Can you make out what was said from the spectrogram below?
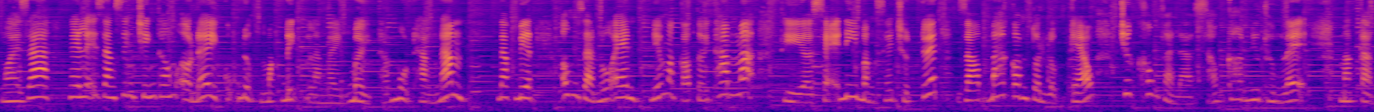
Ngoài ra, ngày lễ Giáng sinh chính thống ở đây cũng được mặc định là ngày 7 tháng 1 hàng năm. Đặc biệt, ông già Noel nếu mà có tới thăm á thì ờ, sẽ đi bằng xe trượt tuyết do ba con tuần lộc kéo chứ không phải là sáu con như thường lệ. Mà cảm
